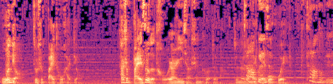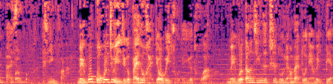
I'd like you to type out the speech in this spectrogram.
国鸟，就是白头海雕，它是白色的头，让人印象深刻，对吧？就那个美国国徽。特朗普也是白色的。金发。美国国徽就以这个白头海雕为主的一个图案嘛。美国当今的制度两百多年未变，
